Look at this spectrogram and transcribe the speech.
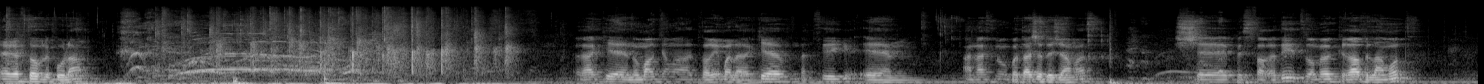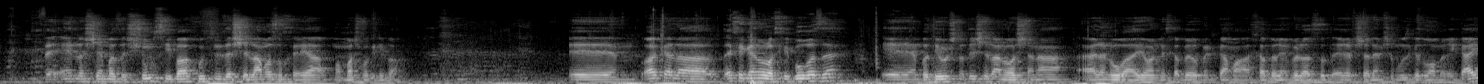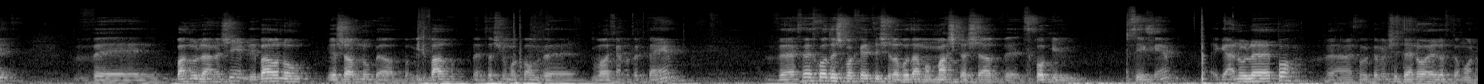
ערב טוב לכולם. רק אה, נאמר כמה דברים על ההרכב, נציג, אה, אנחנו בתאז'ה דה ז'אמאס, שבספרדית זה אומר קרב למות, ואין לשם הזה שום סיבה חוץ מזה שלמה זו חיה ממש מגניבה. אה, רק על ה... איך הגענו לחיבור הזה, בטיול שנתי שלנו השנה היה לנו רעיון לחבר בין כמה חברים ולעשות ערב שלם של מוזיקה דרום אמריקאית ובאנו לאנשים, דיברנו, ישבנו במדבר באמצע שום מקום וכבר הכנו את הקטעים. ואחרי חודש וחצי של עבודה ממש קשה וצחוקים פסיכיים הגענו לפה ואנחנו מקווים שתהנו ערב כמונו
